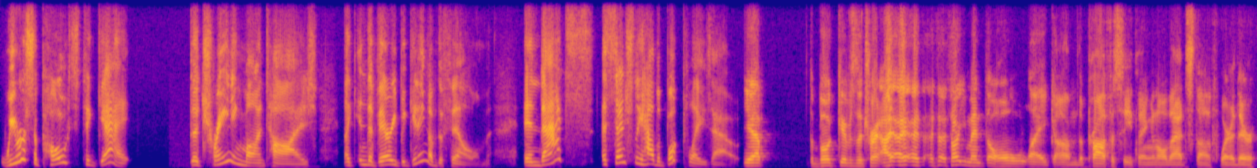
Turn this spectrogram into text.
we were supposed to get the training montage like in the very beginning of the film, and that's essentially how the book plays out. Yep. The book gives the train. I I I, th- I thought you meant the whole like um the prophecy thing and all that stuff where they're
